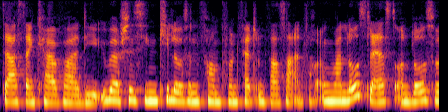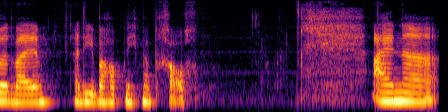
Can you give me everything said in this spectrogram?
dass dein Körper die überschüssigen Kilos in Form von Fett und Wasser einfach irgendwann loslässt und los wird, weil er die überhaupt nicht mehr braucht. Eine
